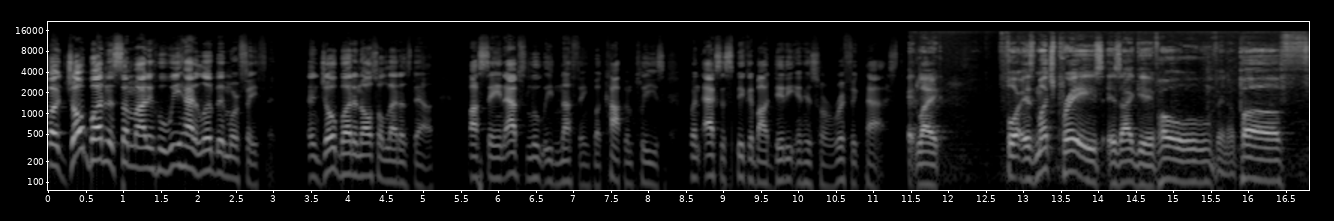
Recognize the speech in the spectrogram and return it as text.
But Joe Budden is somebody who we had a little bit more faith in. And Joe Budden also let us down by saying absolutely nothing but cop and please when asked to speak about Diddy in his horrific past. Like, for as much praise as I give Hove and a Puff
